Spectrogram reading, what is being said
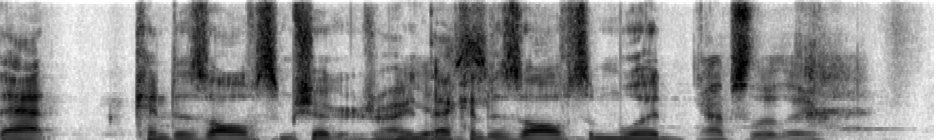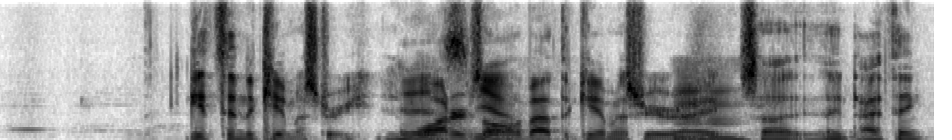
That can dissolve some sugars, right? That can dissolve some wood. Absolutely. Gets into chemistry. It is, Water's yeah. all about the chemistry, right? Mm-hmm. So it, I think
